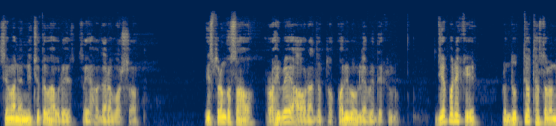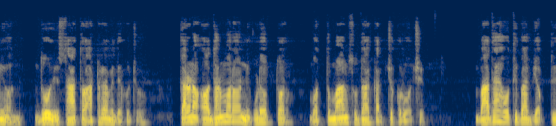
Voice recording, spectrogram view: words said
ସେମାନେ ନିଶ୍ଚିତ ଭାବରେ ସେହି ହଜାର ବର୍ଷ ଈଶ୍ୱରଙ୍କ ସହ ରହିବେ ଆଉ ରାଜତ୍ୱ କରିବେ ବୋଲି ଆମେ ଦେଖିଲୁ। ଯେପରିକି ଦ୍ୱିତୀୟ ଥେସଲନୀୟ ଦୁଇ ସାତ ଆଠରେ ଆମେ ଦେଖୁଛୁ କାରଣ ଅଧର୍ମର ନିଗୁଡ଼ତ୍ୱ ବର୍ତ୍ତମାନ ସୁଦ୍ଧା କାର୍ଯ୍ୟ କରୁଅଛି। ବାଧା ହେଉଥିବା ବ୍ୟକ୍ତି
